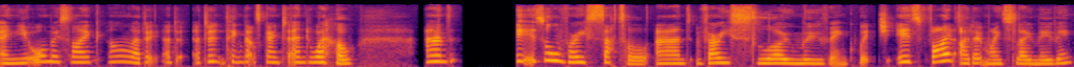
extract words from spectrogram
and you're almost like, oh, I don't, I don't, I don't think that's going to end well. And it's all very subtle and very slow moving, which is fine. I don't mind slow moving.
